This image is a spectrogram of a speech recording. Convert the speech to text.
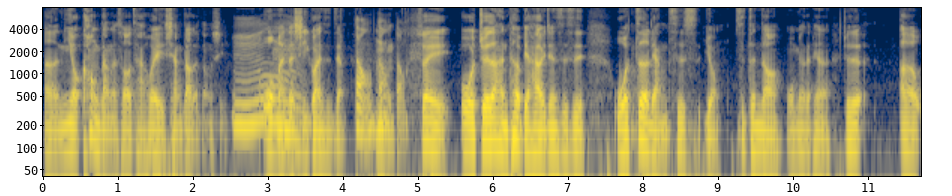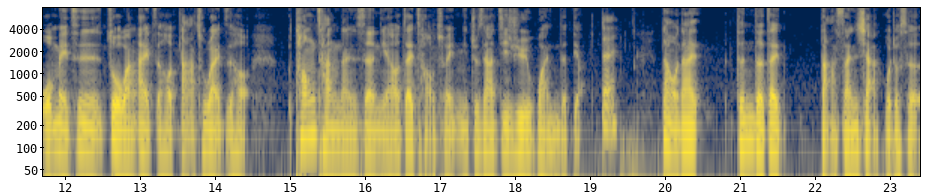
呃，你有空档的时候才会想到的东西。嗯，我们的习惯是这样。懂懂懂。所以我觉得很特别。还有一件事是，我这两次使用是真的哦，我没有在骗人。就是呃，我每次做完爱之后打出来之后，通常男生你要再潮吹，你就是要继续玩你的屌。对。但我大概真的在打三下，我就射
